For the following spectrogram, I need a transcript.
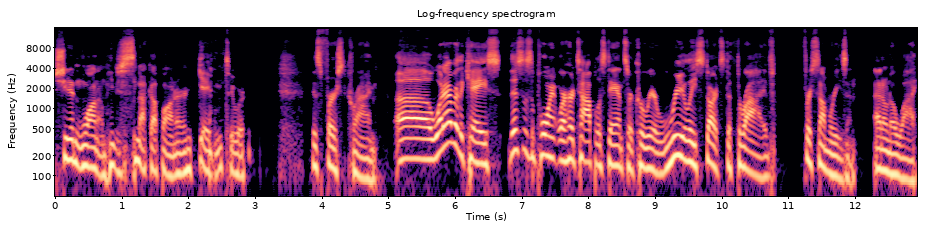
She didn't want them. He just snuck up on her and gave them to her. His first crime. Uh, whatever the case, this is the point where her topless dancer career really starts to thrive for some reason. I don't know why.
